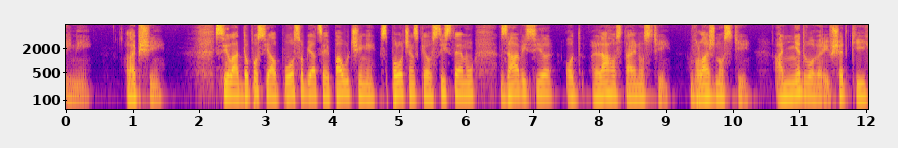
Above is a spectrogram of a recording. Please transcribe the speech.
iný, lepší. Sila doposiaľ pôsobiacej paučiny spoločenského systému závisí od ľahostajnosti, vlažnosti a nedôvery všetkých,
